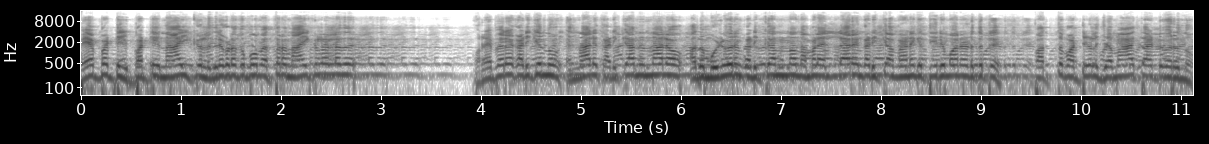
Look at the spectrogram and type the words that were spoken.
പേപ്പട്ടി പട്ടി നായ്ക്കൾ ഇതിലെ കൂടെ ഒക്കെ പോകുമ്പോ എത്ര നായ്ക്കളുള്ളത് കുറെ പേരെ കടിക്കുന്നു. എന്നാലും കടിക്കാൻ നിന്നാലോ? അത് മുഴുവനും കടിക്കാൻ നിന്നാൽ നമ്മളെല്ലാരും കടിക്കാൻ വേണമെങ്കിൽ തീരുമാനം എടുത്തിട്ട് പത്ത് പട്ടികൾ ജമാഅത്തായിട്ട് വരുന്നു.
